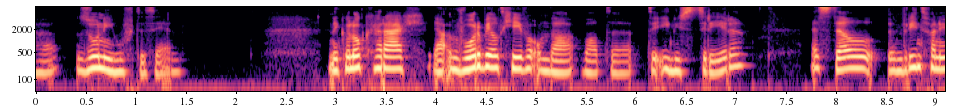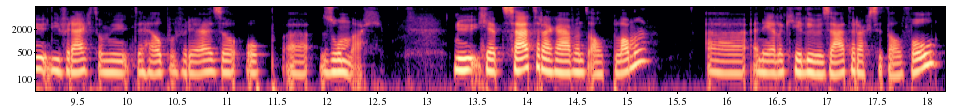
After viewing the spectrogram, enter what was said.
uh, zo niet hoeft te zijn. En ik wil ook graag ja, een voorbeeld geven om dat wat uh, te illustreren. Stel, een vriend van u die vraagt om u te helpen verhuizen op uh, zondag. Nu, je hebt zaterdagavond al plannen. En eigenlijk heel uw zaterdag zit al vol.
